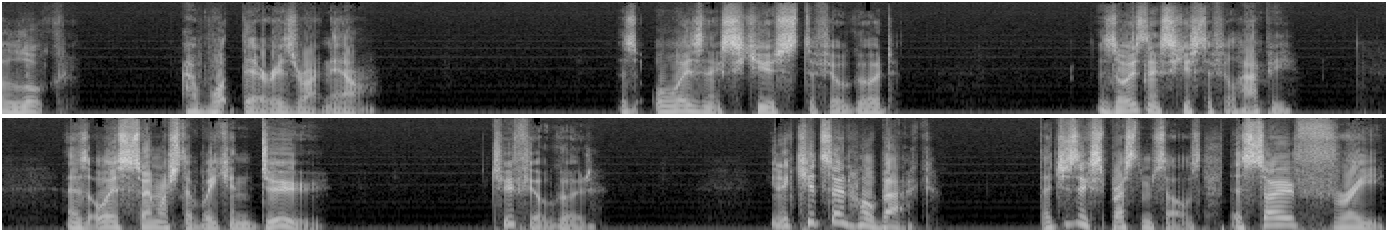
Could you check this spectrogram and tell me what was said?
look at what there is right now, there's always an excuse to feel good. There's always an excuse to feel happy. There's always so much that we can do to feel good. You know, kids don't hold back. They just express themselves. They're so free.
